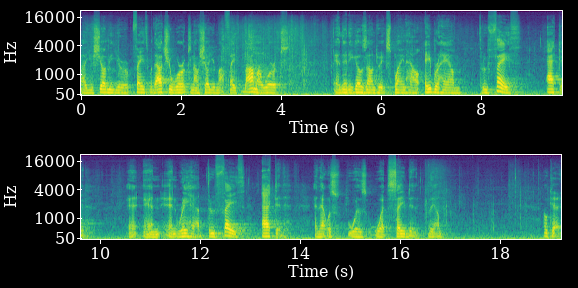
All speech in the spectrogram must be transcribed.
Uh, you show me your faith without your works, and I'll show you my faith by my works. And then he goes on to explain how Abraham, through faith, acted, and, and, and Rahab, through faith, acted. And that was, was what saved them. Okay.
